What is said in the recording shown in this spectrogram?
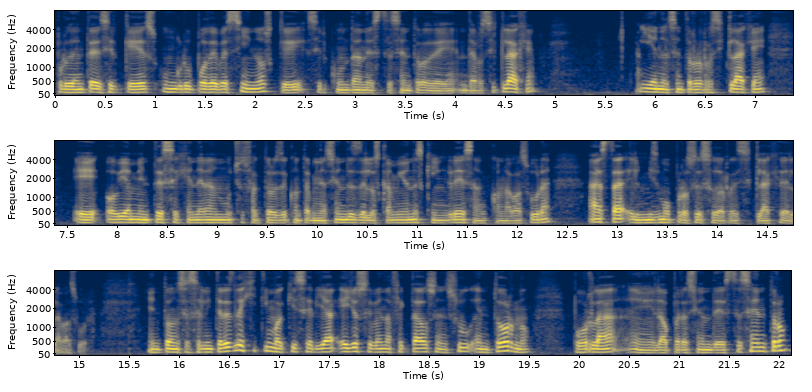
prudente decir que es un grupo de vecinos que circundan este centro de, reciclaje y en el centro de reciclaje eh, obviamente se generan muchos factores de contaminación desde los camiones que ingresan con la basura hasta el mismo proceso de reciclaje de la basura. Entonces el interés legítimo aquí sería ellos se ven afectados en su entorno por la, eh, la operación de este centro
